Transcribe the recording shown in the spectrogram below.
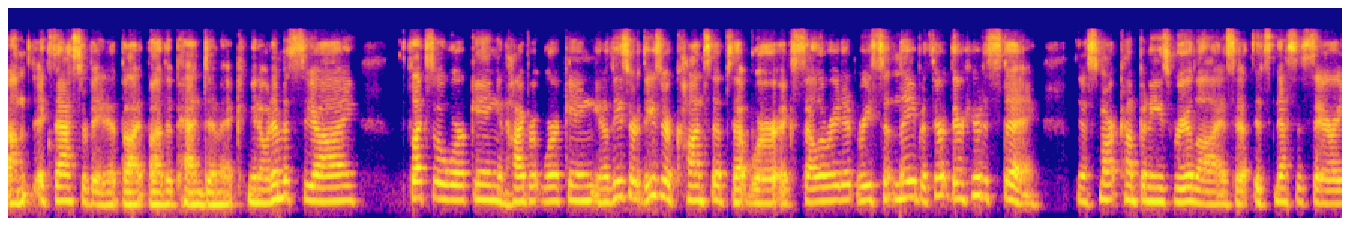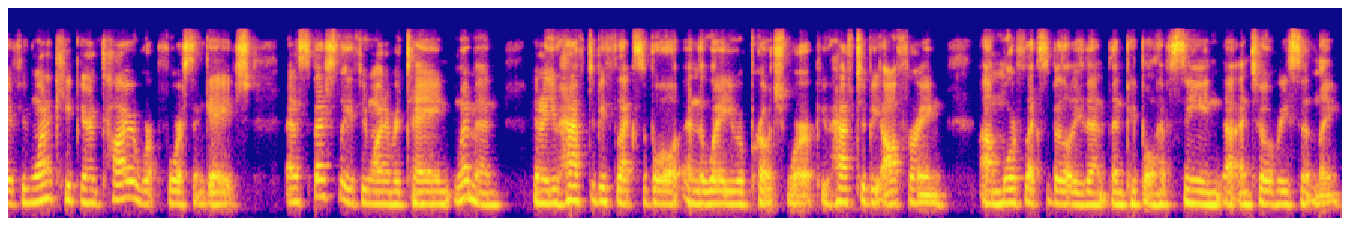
um, exacerbated by, by the pandemic. You know, at MSCI, flexible working and hybrid working, you know, these are these are concepts that were accelerated recently, but they're they're here to stay you know, smart companies realize that it's necessary if you want to keep your entire workforce engaged, and especially if you want to retain women. You know, you have to be flexible in the way you approach work. You have to be offering um, more flexibility than than people have seen uh, until recently.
